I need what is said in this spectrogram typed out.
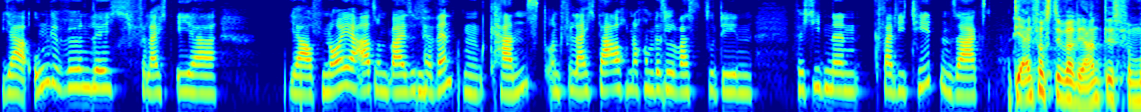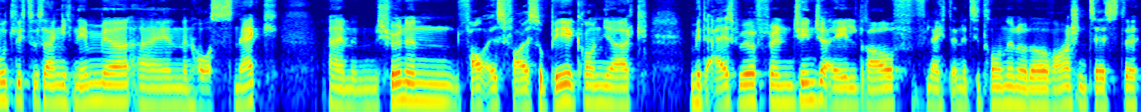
ja, ungewöhnlich, vielleicht eher ja, auf neue Art und Weise verwenden kannst und vielleicht da auch noch ein bisschen was zu den verschiedenen Qualitäten sagst. Die einfachste Variante ist vermutlich zu sagen, ich nehme mir einen Horse Snack, einen schönen VS VSOP Cognac mit Eiswürfeln, Ginger Ale drauf, vielleicht eine Zitronen- oder Orangenzeste.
